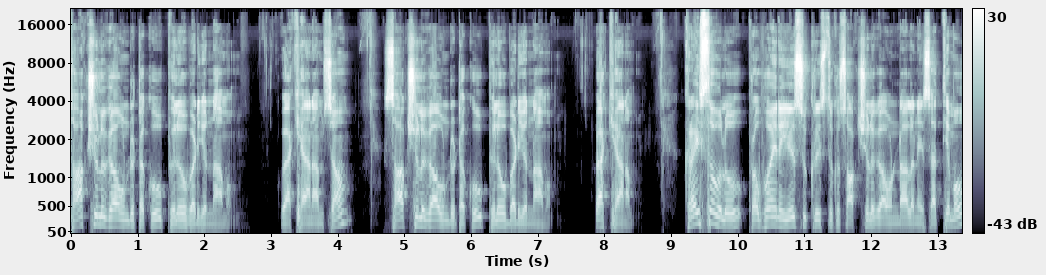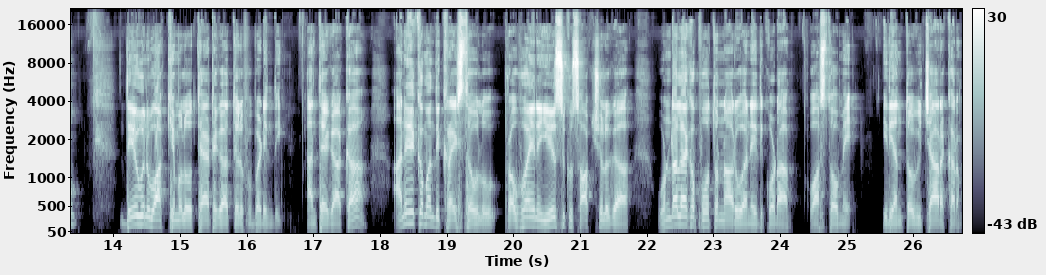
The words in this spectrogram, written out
సాక్షులుగా ఉండుటకు పిలువబడి ఉన్నాము వ్యాఖ్యానాంశం సాక్షులుగా ఉండుటకు పిలువబడి ఉన్నాము వ్యాఖ్యానం క్రైస్తవులు ప్రభు అయిన యేసుక్రీస్తుకు సాక్షులుగా ఉండాలనే సత్యము దేవుని వాక్యములో తేటగా తెలుపబడింది. అంతేగాక అనేక మంది క్రైస్తవులు ప్రభు అయిన యేసుకు సాక్షులుగా ఉండలేకపోతున్నారు అనేది కూడా వాస్తవమే. ఇది ఎంతో విచారకరం.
